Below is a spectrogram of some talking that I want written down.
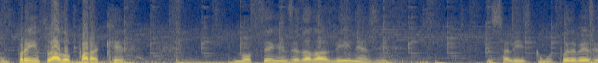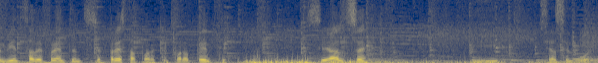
un preinflado para que no estén enredadas las líneas y, salir. Como puede ver, el viento está de frente, entonces se presta para que el parapente se alce y se hace el vuelo.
